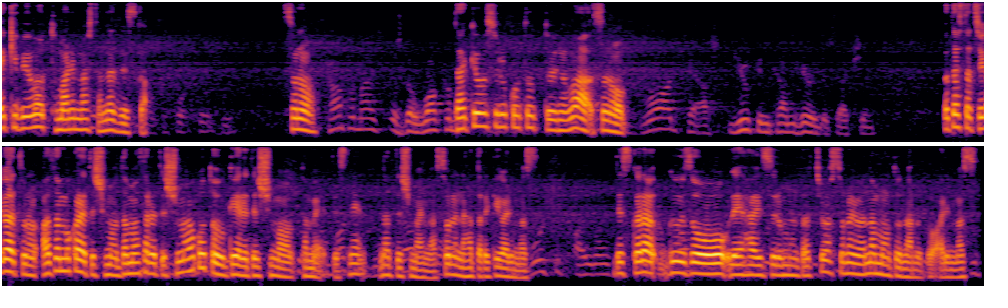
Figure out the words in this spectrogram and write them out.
疫病は止まりました。なぜですか？その妥協することというのはその私たちがその欺かれてしまう騙されてしまうことを受け入れてしまうためですね。なってしまいます。そのような働きがあります。ですから偶像を礼拝する者たちはそのようなものとなるとあります。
